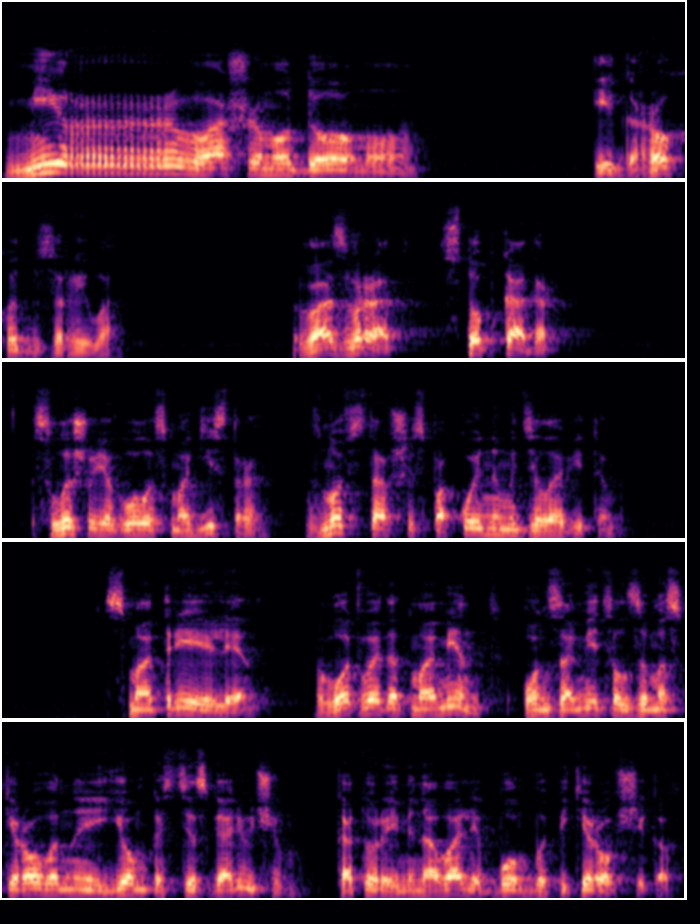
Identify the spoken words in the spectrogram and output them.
«Мир вашему дому!» и грохот взрыва. «Возврат! Стоп-кадр!» Слышу я голос магистра, вновь ставший спокойным и деловитым. «Смотри, Элен, вот в этот момент он заметил замаскированные емкости с горючим, которые именовали бомбы пикировщиков,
